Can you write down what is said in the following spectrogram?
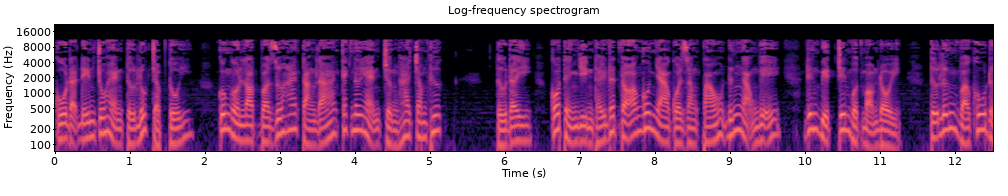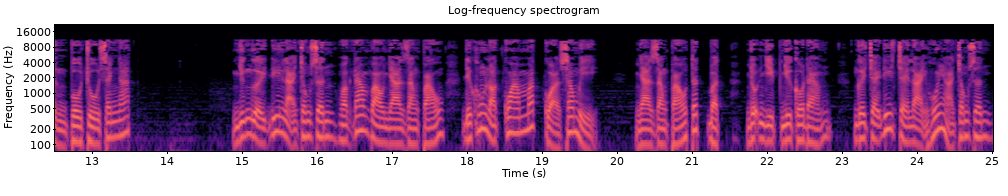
Cô đã đến chỗ hẹn từ lúc chập tối. Cô ngồi lọt vào giữa hai tảng đá cách nơi hẹn chừng 200 thước. Từ đây có thể nhìn thấy rất rõ ngôi nhà của giang báo đứng ngạo nghễ Riêng biệt trên một mỏm đồi Tự lưng vào khu rừng bồ trù xanh ngát. Những người đi lại trong sân hoặc ra vào nhà giang báo Đều không lọt qua mắt của sao mỉ. Nhà giang báo tất bật nhộn nhịp như có đám, người chạy đi chạy lại hối hả trong sân.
